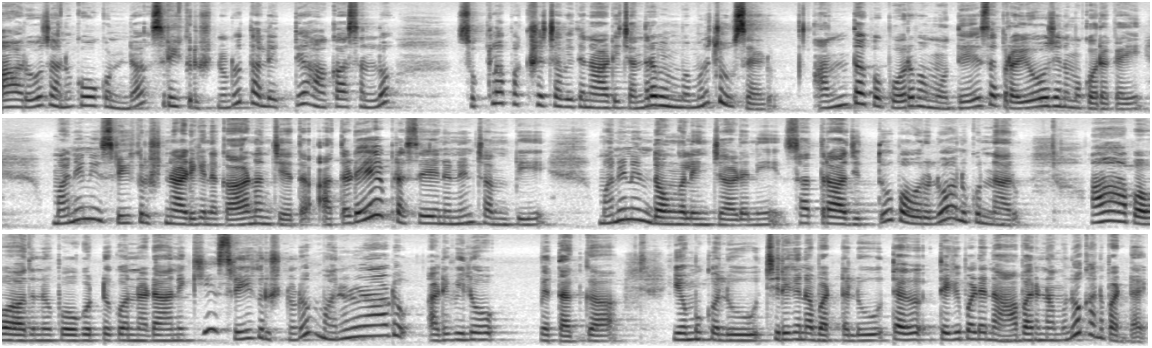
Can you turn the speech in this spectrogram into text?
ఆ రోజు అనుకోకుండా శ్రీకృష్ణుడు తలెత్తి ఆకాశంలో శుక్లపక్ష చవితి నాటి చంద్రబింబమును చూశాడు. అంతకు పూర్వము దేశ ప్రయోజనము కొరకై మణిని శ్రీకృష్ణ అడిగిన కారణం చేత అతడే ప్రసేనుని చంపి మణిని దొంగలించాడని సత్రాజిత్తు పౌరులు అనుకున్నారు. ఆ అపవాదును పోగొట్టుకొనడానికి శ్రీకృష్ణుడు మనునాడు అడవిలో వెతగ్గా ఎముకలు చిరిగిన బట్టలు తెగ తెగిపడిన ఆభరణములు కనపడ్డాయి.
